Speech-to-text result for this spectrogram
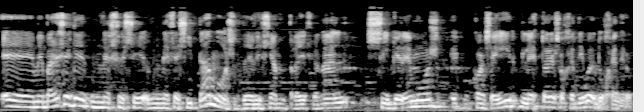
Eh, me parece que necesi- necesitamos de edición tradicional si queremos eh, conseguir lectores objetivos de tu género.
